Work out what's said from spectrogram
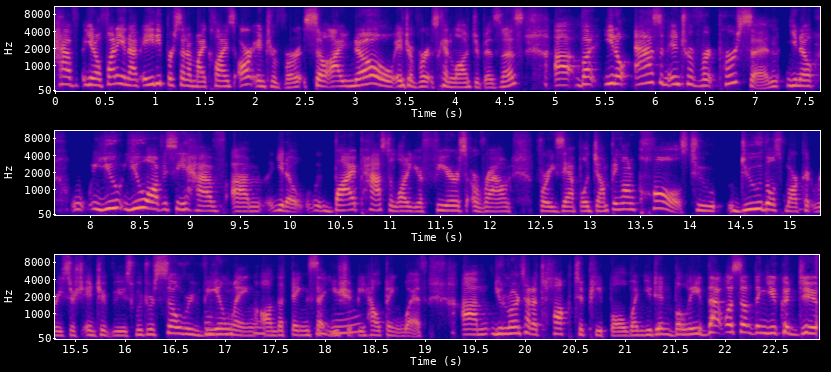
have, you know, funny enough, 80% of my clients are introverts. So I know introverts can launch a business. Uh, but, you know, as an introvert person, you know, you, you obviously have, um, you know, bypassed a lot of your fears around, for example, jumping on calls to do those market research interviews, which were so revealing mm -hmm. on the things that mm -hmm. you should mm-hmm. be helping with. Um, you learned how to talk to people when you didn't believe that was something you could do,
